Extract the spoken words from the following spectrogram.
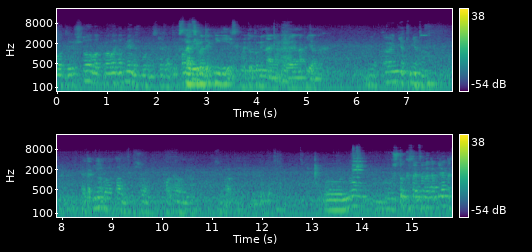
Вот, и что вот про военнопленных можно сказать? Их Кстати, последний- в этой книге есть какое-то упоминание про военнопленных? Э, Нет, нет. Эта книга вот там еще показана. Ну, что касается военнопленных,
